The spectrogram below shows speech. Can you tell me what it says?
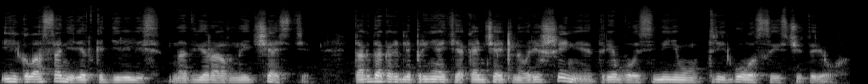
их голоса нередко делились на две равные части, тогда как для принятия окончательного решения требовалось минимум три голоса из четырех.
